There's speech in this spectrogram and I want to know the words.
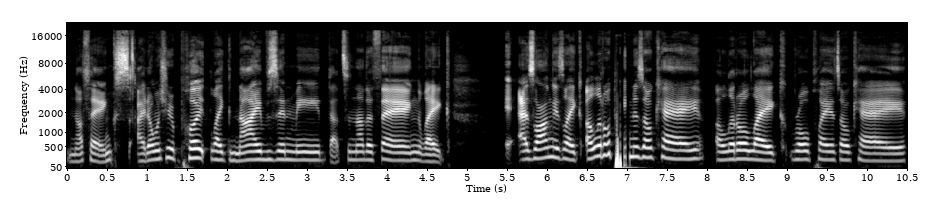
No thanks. I don't want you to put like knives in me. That's another thing. Like as long as like a little pain is okay, a little like role play is okay,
